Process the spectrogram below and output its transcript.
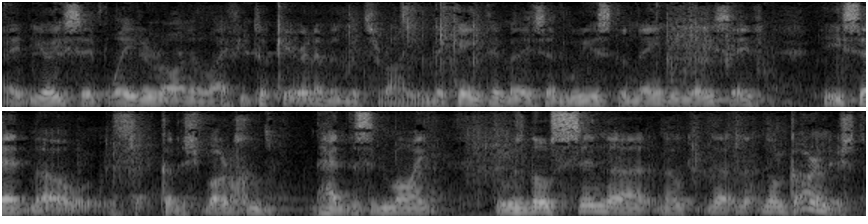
Right? Yosef later on in life, he took care of them in Mitzrayim. They came to him and they said, Luyas the name of Yosef. He said, no, Kadosh Baruch Hu had this in mind. There was no sin, uh, no, no, no, garnished.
